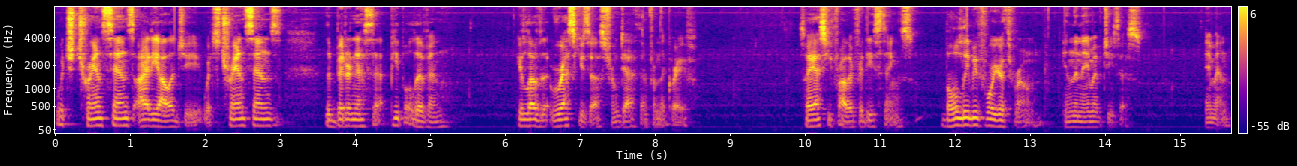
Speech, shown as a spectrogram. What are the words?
which transcends ideology, which transcends the bitterness that people live in. Your love that rescues us from death and from the grave. So I ask you, Father, for these things boldly before your throne in the name of Jesus. Amen.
